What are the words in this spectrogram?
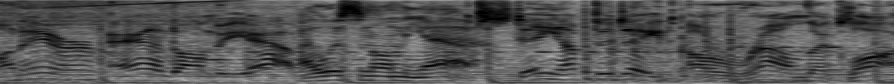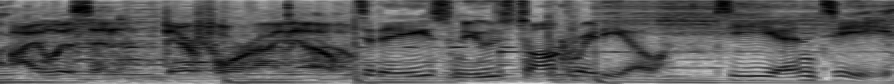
On air and on the app. I listen on the app. Stay up to date around the clock. I listen, therefore I know. Today's News Talk Radio, TNT.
